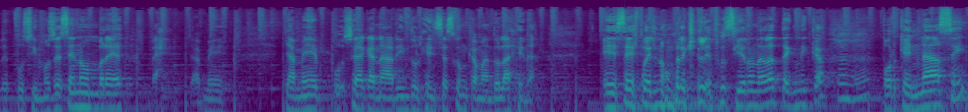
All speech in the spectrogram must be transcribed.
Le pusimos ese nombre, ya, me, ya me puse a ganar indulgencias con Camando la Ajena. Ese fue el nombre que le pusieron a la técnica porque nace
